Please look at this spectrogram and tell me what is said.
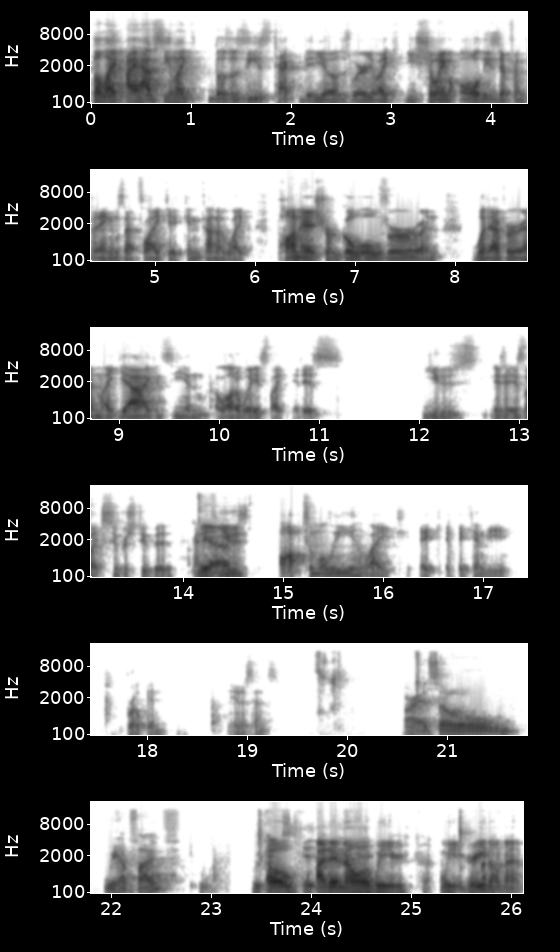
but like I have seen like those Aziz Tech videos where you're like he's showing all these different things that fly kick can kind of like punish or go over and whatever. And like, yeah, I can see in a lot of ways like it is used it is like super stupid. And Yeah. if used optimally, like it, it can be broken in a sense. All right, so we have five. Liu Kang's- Oh, it- I didn't know it- we we agreed on that.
